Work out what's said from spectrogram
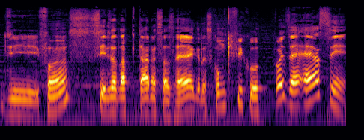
de fãs, se eles adaptaram essas regras, como que ficou? Pois é, é assim,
